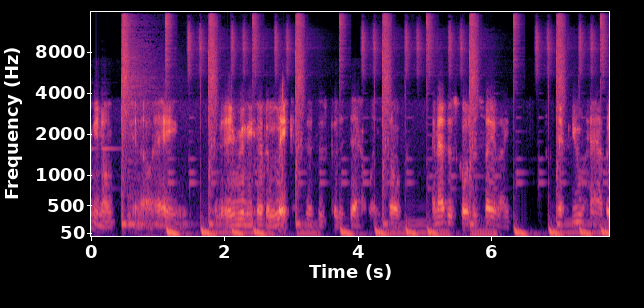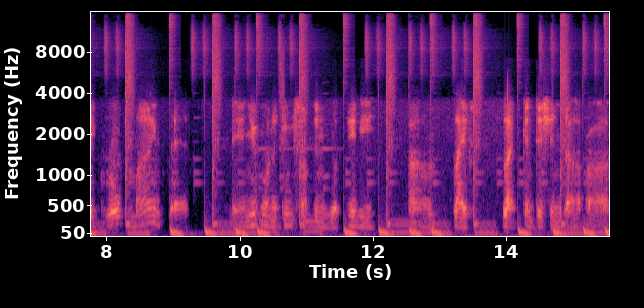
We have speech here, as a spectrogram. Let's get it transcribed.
you know, you know, hey, they really hit a lick. Let's just put it that way. So, and that just goes to say, like, if you have a growth mindset, then you're going to do something with any um, life like conditions or uh,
